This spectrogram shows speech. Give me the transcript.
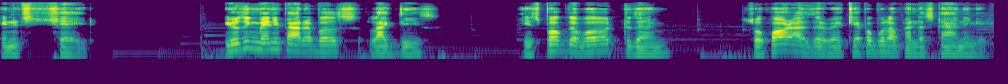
in its shade. Using many parables like these, he spoke the word to them so far as they were capable of understanding it.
